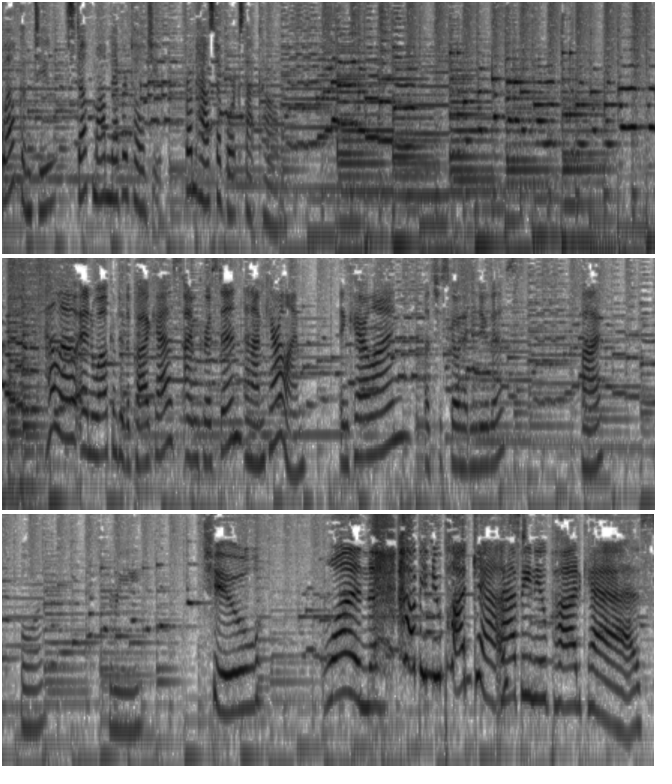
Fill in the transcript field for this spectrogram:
Welcome to Stuff Mom Never Told You from HowStuffWorks.com. Hello and welcome to the podcast. I'm Cristen. And I'm Caroline. And Caroline, let's just go ahead and do this. Five, four, three, two, one. Happy new podcast! Happy new podcast.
